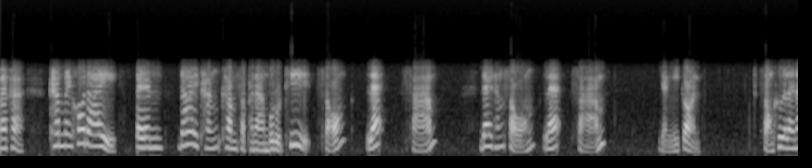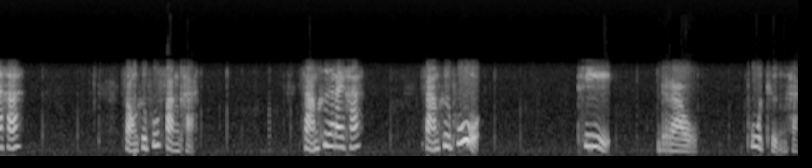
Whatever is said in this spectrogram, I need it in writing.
มาค่ะคำในข้อใดเป็นได้ทั้งคำสรรพนามบุรุษที่สองและสามได้ทั้งสองและสามอย่างนี้ก่อนสองคืออะไรนะคะสองคือผู้ฟังค่ะสามคืออะไรคะ สามคือผู้ ที่เราพูดถึงค่ะ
